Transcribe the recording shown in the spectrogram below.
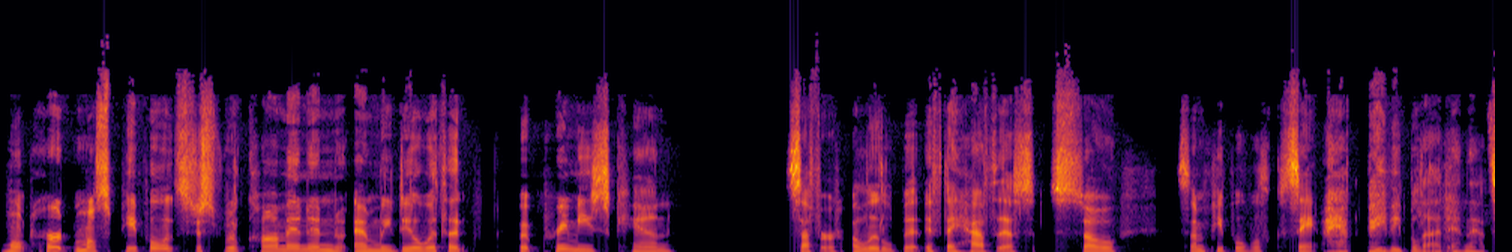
won't hurt most people. It's just real common and, and we deal with it. But preemies can suffer a little bit if they have this. So some people will say, I have baby blood, and that's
